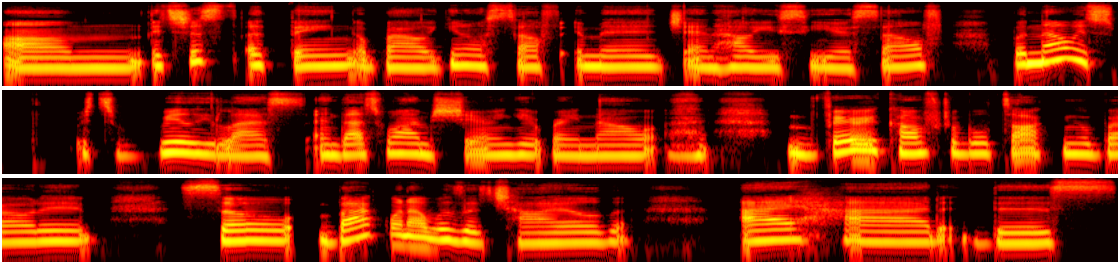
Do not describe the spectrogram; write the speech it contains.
Um, it's just a thing about, you know, self image and how you see yourself. But now it's it's really less and that's why i'm sharing it right now. I'm very comfortable talking about it. So back when i was a child i had this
